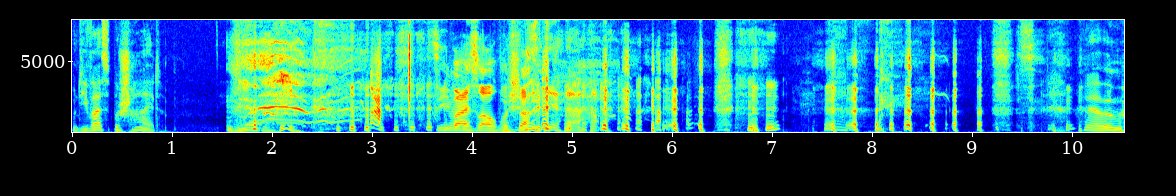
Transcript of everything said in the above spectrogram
Und die weiß Bescheid. Sie weiß auch Bescheid. Ähm,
